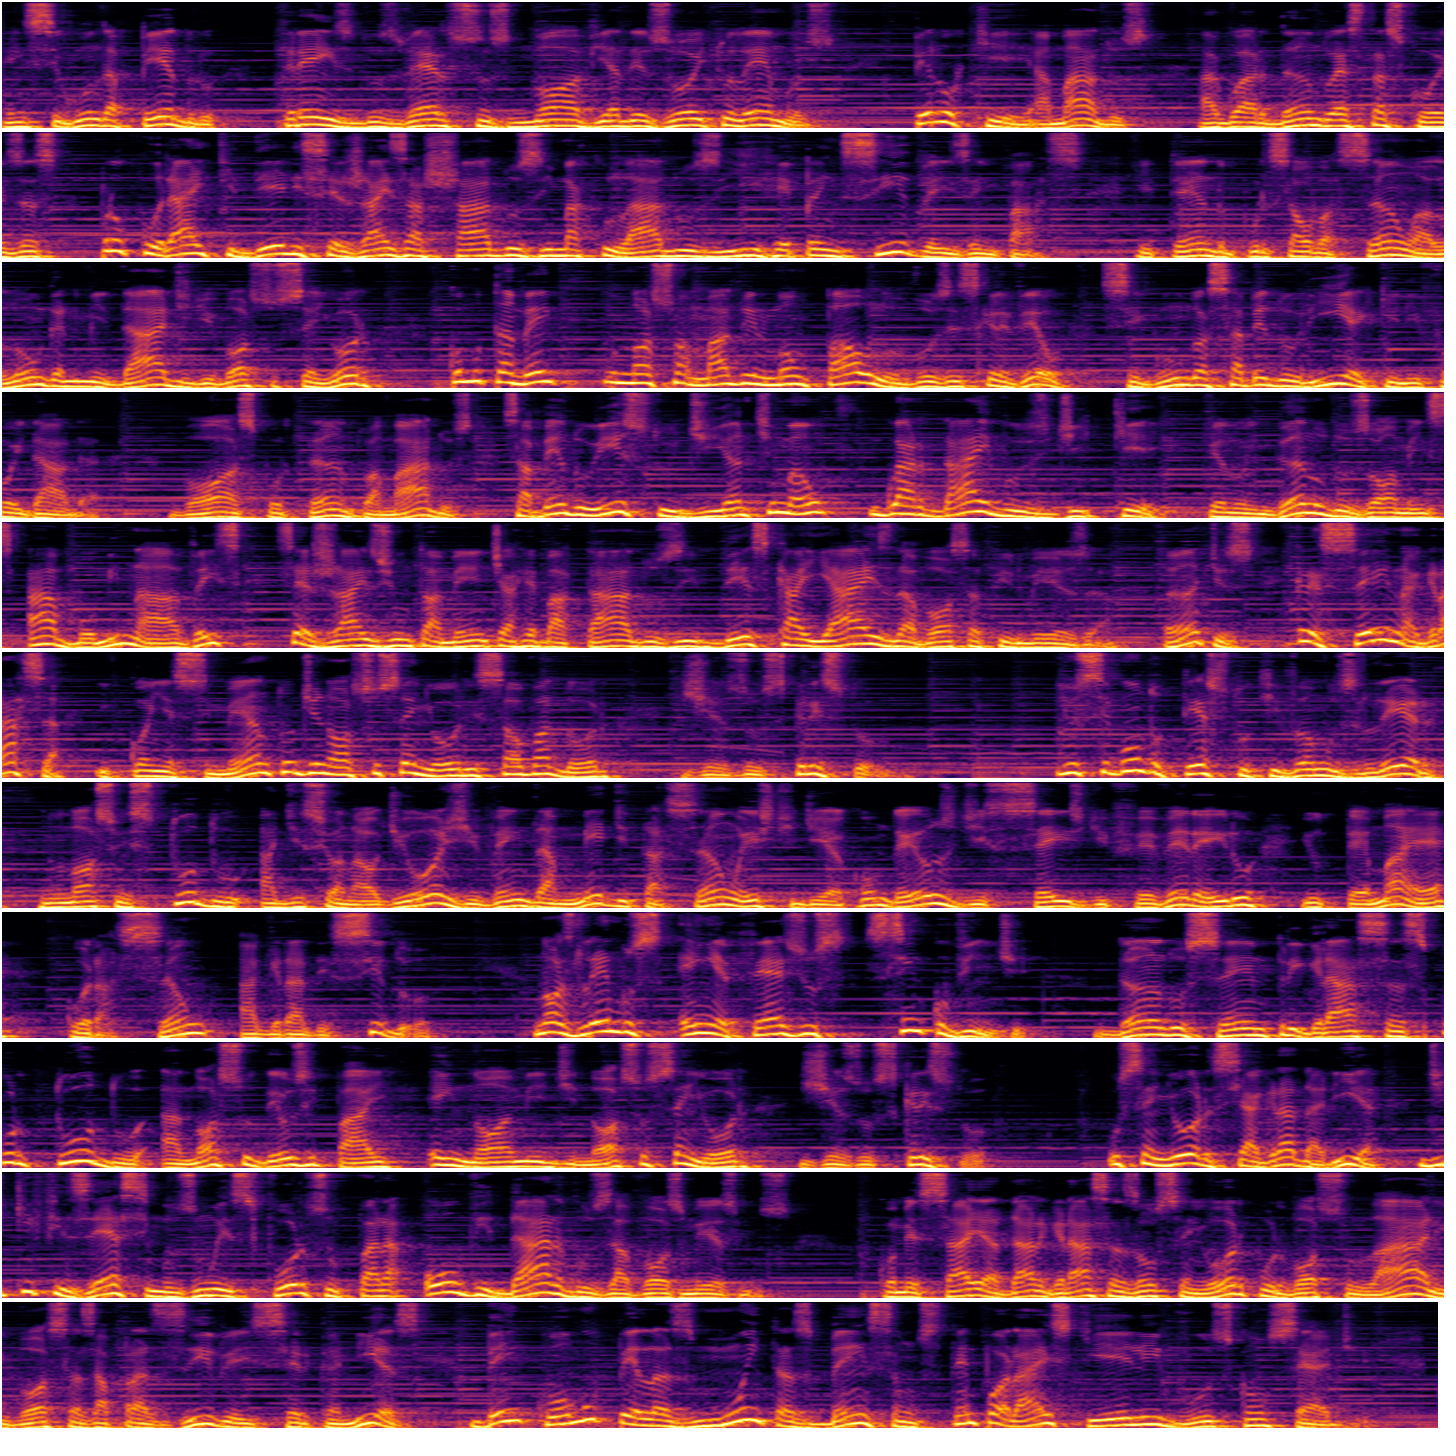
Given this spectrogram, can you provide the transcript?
Em 2 Pedro 3, dos versos 9 a 18, lemos: Pelo que, amados, aguardando estas coisas, procurai que dele sejais achados imaculados e irrepreensíveis em paz, e tendo por salvação a longanimidade de vosso Senhor, como também o nosso amado irmão Paulo vos escreveu, segundo a sabedoria que lhe foi dada. Vós, portanto, amados, sabendo isto de antemão, guardai-vos de que, pelo engano dos homens abomináveis, sejais juntamente arrebatados e descaiais da vossa firmeza. Antes, crescei na graça e conhecimento de nosso Senhor e Salvador, Jesus Cristo. E o segundo texto que vamos ler no nosso estudo adicional de hoje vem da meditação Este Dia com Deus, de 6 de fevereiro, e o tema é Coração Agradecido. Nós lemos em Efésios 5,20: Dando sempre graças por tudo a nosso Deus e Pai, em nome de nosso Senhor Jesus Cristo. O Senhor se agradaria de que fizéssemos um esforço para olvidar-vos a vós mesmos Começai a dar graças ao Senhor por vosso lar e vossas aprazíveis cercanias, bem como pelas muitas bênçãos temporais que ele vos concede.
